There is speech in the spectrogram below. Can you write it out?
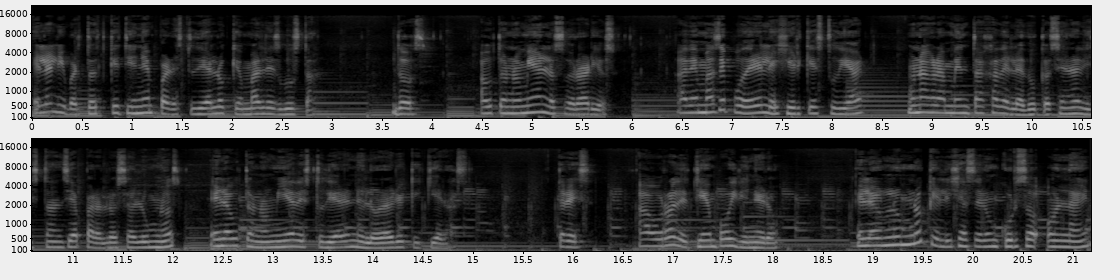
es la libertad que tienen para estudiar lo que más les gusta. 2. Autonomía en los horarios. Además de poder elegir qué estudiar, una gran ventaja de la educación a distancia para los alumnos es la autonomía de estudiar en el horario que quieras. 3. Ahorro de tiempo y dinero. El alumno que elige hacer un curso online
